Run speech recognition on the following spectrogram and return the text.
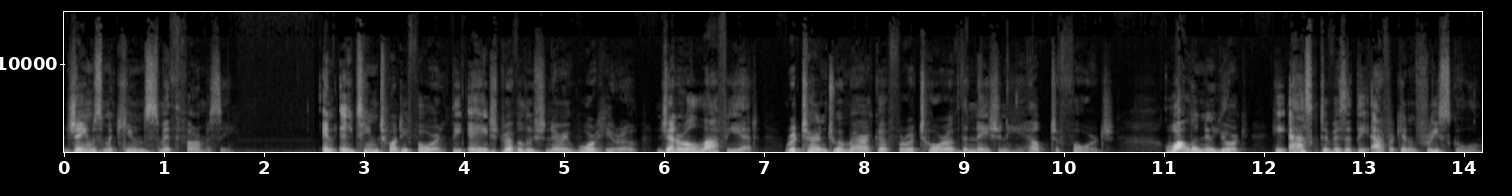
James McCune Smith Pharmacy. In 1824, the aged Revolutionary War hero, General Lafayette, returned to America for a tour of the nation he helped to forge. While in New York, he asked to visit the African Free School.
